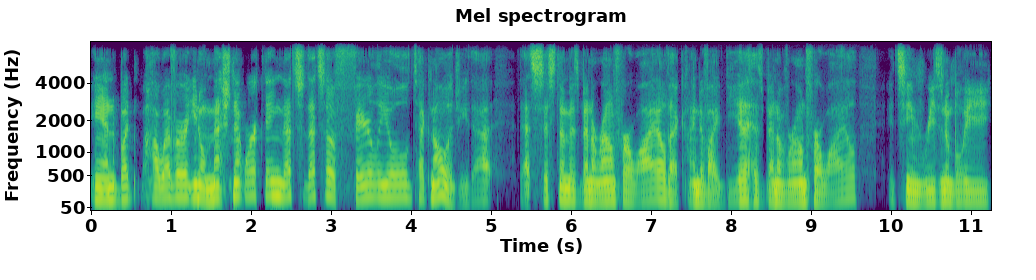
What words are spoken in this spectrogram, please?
And but however, you know, mesh networking that's that's a fairly old technology. That that system has been around for a while. That kind of idea has been around for a while. It seemed reasonably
